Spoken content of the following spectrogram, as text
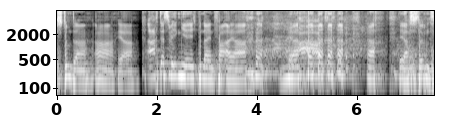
Stimmt da. Ah, ja. Ach, deswegen hier, ich bin dein Vater, ja. ja. ja. Ja, stimmt.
